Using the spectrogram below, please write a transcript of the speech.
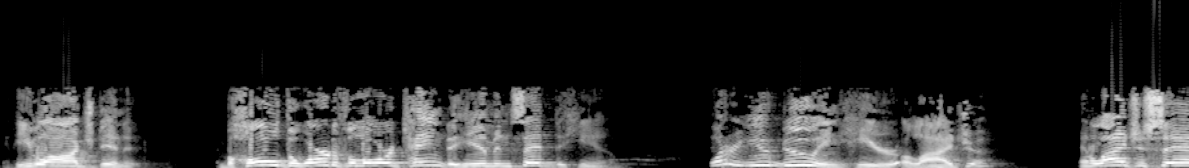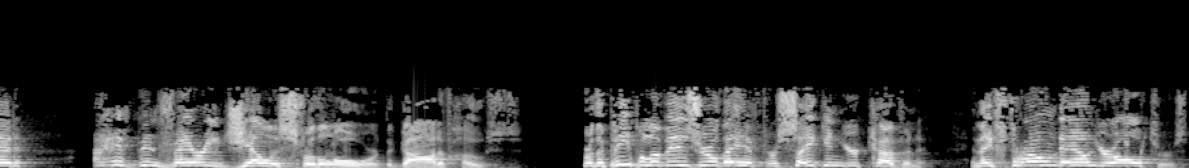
and he lodged in it. And behold, the word of the Lord came to him and said to him, What are you doing here, Elijah? And Elijah said, I have been very jealous for the Lord, the God of hosts. For the people of Israel, they have forsaken your covenant, and they've thrown down your altars,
